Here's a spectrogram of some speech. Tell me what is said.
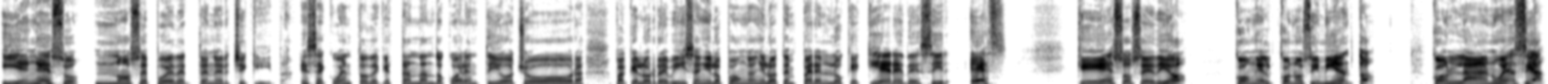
Y en eso no se puede tener chiquita. Ese cuento de que están dando 48 horas para que lo revisen y lo pongan y lo atemperen, lo que quiere decir es que eso se dio con el conocimiento, con la anuencia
